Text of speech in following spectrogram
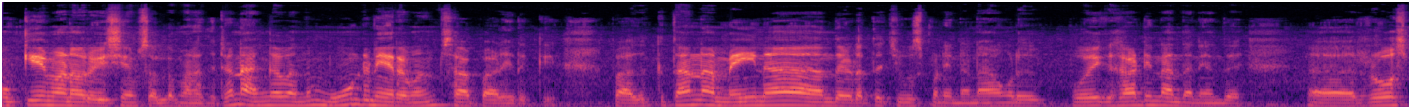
முக்கியமான ஒரு விஷயம் சொல்ல மறந்துட்டேன். அங்கே வந்து மூன்று நேரமும் சாப்பாடு இருக்குது இப்போ அதுக்கு தான் நான் மெயினாக அந்த இடத்த சூஸ் பண்ணினேன். நான் அவங்களுக்கு போய் காட்டினான் தானே அந்த ரோஸ்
